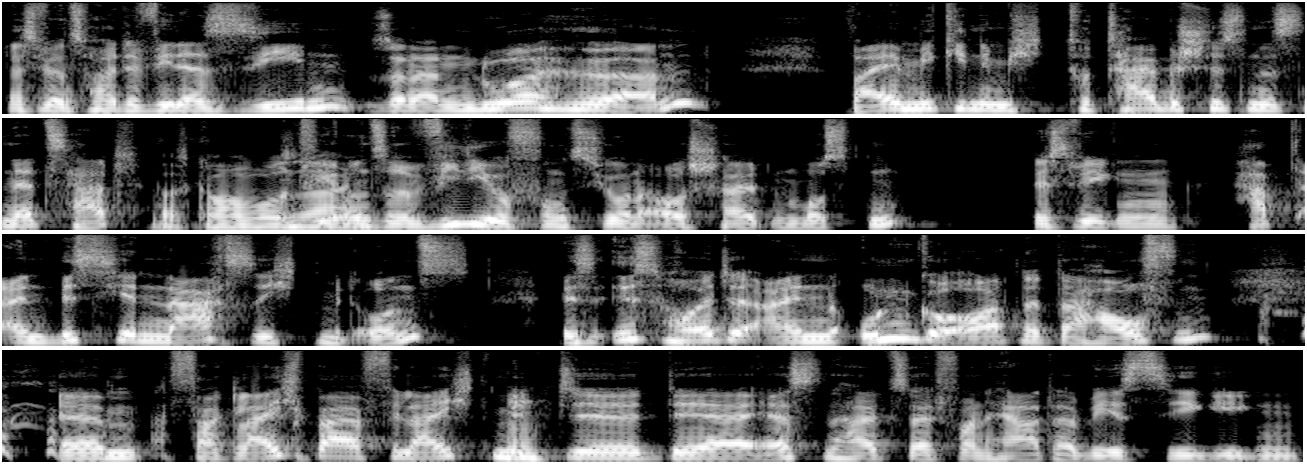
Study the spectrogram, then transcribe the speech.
dass wir uns heute weder sehen, sondern nur hören weil Miki nämlich total beschissenes Netz hat das kann man wohl und sagen. wir unsere Videofunktion ausschalten mussten. Deswegen habt ein bisschen Nachsicht mit uns. Es ist heute ein ungeordneter Haufen, ähm, vergleichbar vielleicht mit äh, der ersten Halbzeit von Hertha BSC gegen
